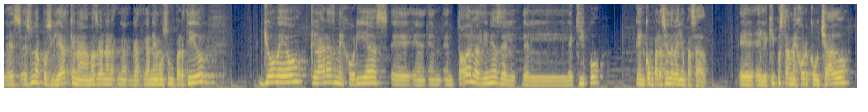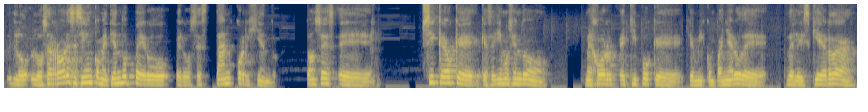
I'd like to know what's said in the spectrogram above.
Es, es, una posibilidad que nada más ganemos un partido. Yo veo claras mejorías eh, en, todas las líneas del, equipo en comparación del año pasado. Eh, el equipo está mejor coachado, lo, los errores se siguen cometiendo, pero, pero se están corrigiendo. Entonces, eh, sí creo que, seguimos siendo mejor equipo que, que mi compañero de, de, la izquierda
